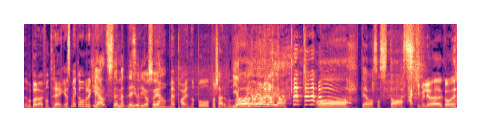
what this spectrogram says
Ja. bare iPhone 3G som ikke kan å bruke. Ja, stemmer. Det gjorde jeg også, ja. Med pineapple på skjermen. Ja, der, ja, ja, ja, ja. Åh, det var så stas. Hackemiljøet kommer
